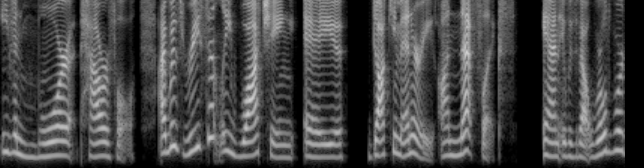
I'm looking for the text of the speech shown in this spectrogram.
even more powerful. I was recently watching a documentary on Netflix and it was about World War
